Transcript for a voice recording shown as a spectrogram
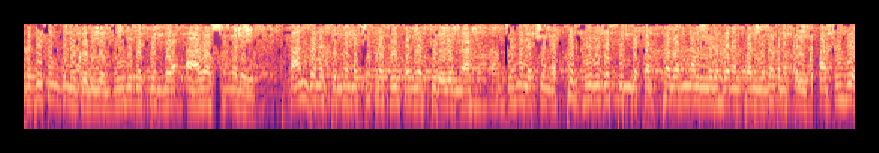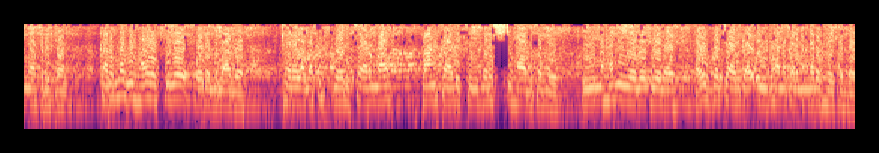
പ്രതിസന്ധികൾ കൂടിയ ജീവിതത്തിന്റെ ആകാശങ്ങളിൽ സാന്ത്വനത്തിന്റെ നക്ഷത്രക്കൂട്ടങ്ങളെ തിരയുന്ന ജനലക്ഷങ്ങൾ ജീവിതത്തിന്റെ സൽഭവർണവില്ലഭവനം പണിയുന്ന കണക്കിൽ അജീവ നേതൃത്വം. കർമ്മവിഹായസിലെ ഒരു നിലാവ്. Kerala Waqf board chairman Panakkad C Shihab Thangal ഈ മഹനീയ വേദിയുടെ ഔപചാരിക ഉദ്ഘാടന കർമ്മം നിർവഹിക്കുന്നു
